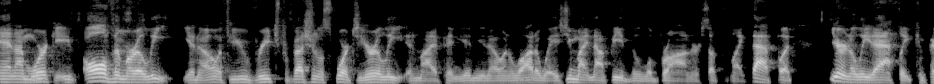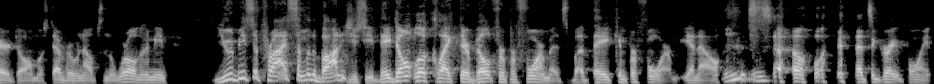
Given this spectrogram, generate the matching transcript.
and i'm mm-hmm. working all of them are elite you know? If you've reached professional sports you're elite in my opinion you know in a lot of ways. You might not be the lebron or something like that but you're an elite athlete compared to almost everyone else in the world and i mean you would be surprised some of the bodies you see. They don't look like they're built for performance but they can perform you know? Mm-hmm. so that's a great point.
